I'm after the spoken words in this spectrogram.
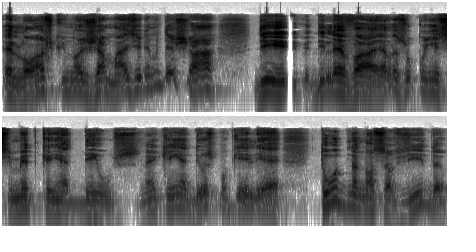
É lógico que nós jamais iremos deixar de, de levar a elas o conhecimento de quem é Deus, né? Quem é Deus, porque Ele é tudo na nossa vida.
